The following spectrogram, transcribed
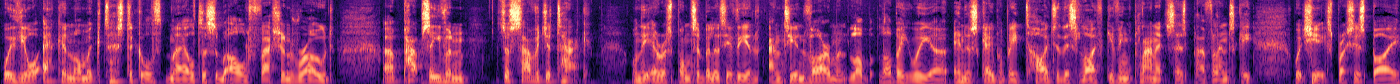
with your economic testicles nailed to some old fashioned road. Uh, perhaps even it's a savage attack on the irresponsibility of the anti environment lob- lobby. We are inescapably tied to this life giving planet, says Pavlensky, which he expresses by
